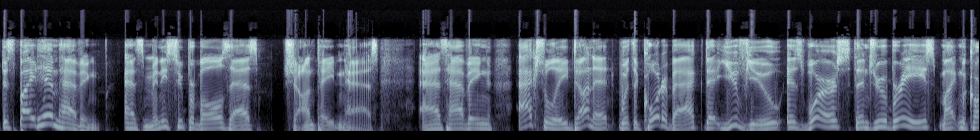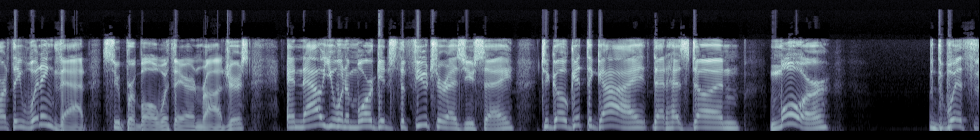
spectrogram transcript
despite him having as many Super Bowls as Sean Payton has. As having actually done it with a quarterback that you view is worse than Drew Brees, Mike McCarthy winning that Super Bowl with Aaron Rodgers. And now you want to mortgage the future, as you say, to go get the guy that has done more with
